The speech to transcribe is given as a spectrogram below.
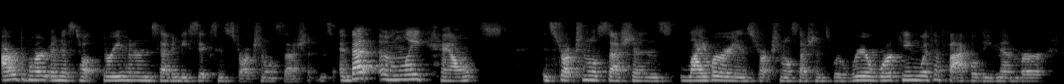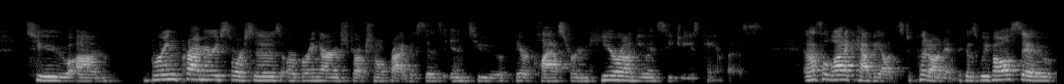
our department has taught 376 instructional sessions, and that only counts instructional sessions, library instructional sessions where we're working with a faculty member to um, bring primary sources or bring our instructional practices into their classroom here on UNCG's campus. And that's a lot of caveats to put on it because we've also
